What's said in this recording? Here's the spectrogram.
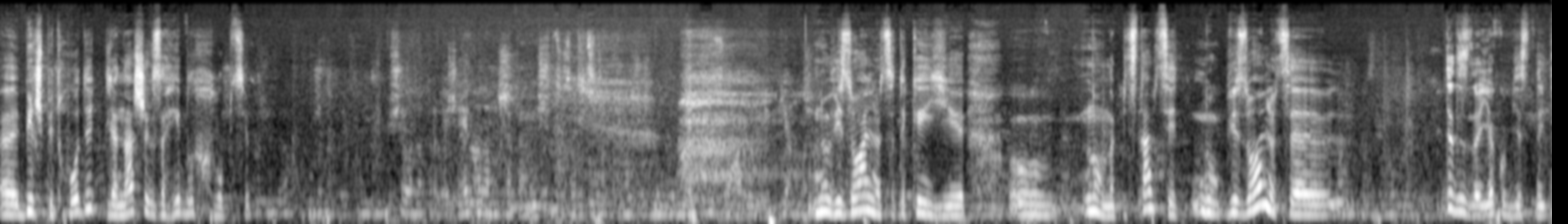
е, більш підходить для наших загиблих хлопців. Що вона передбачає? Як вона виглядає? Що це за відзнака? Ну, візуально це такий, е, ну, на підставці, ну, візуально це. Я не знаю, як об'яснити.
